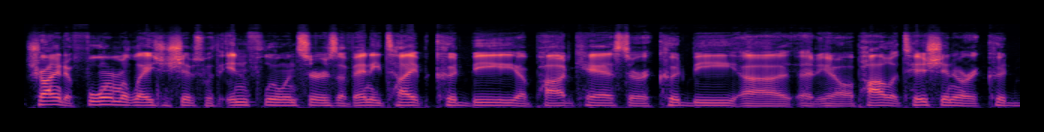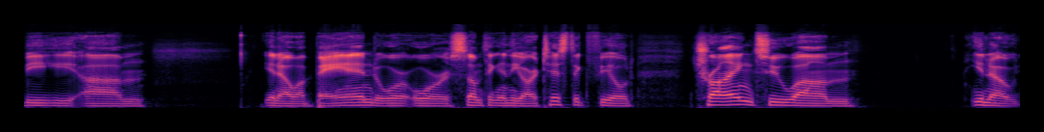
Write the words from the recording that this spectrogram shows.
trying to form relationships with influencers of any type. Could be a podcast, or it could be, uh, a, you know, a politician, or it could be, um, you know, a band, or or something in the artistic field. Trying to, um, you know,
